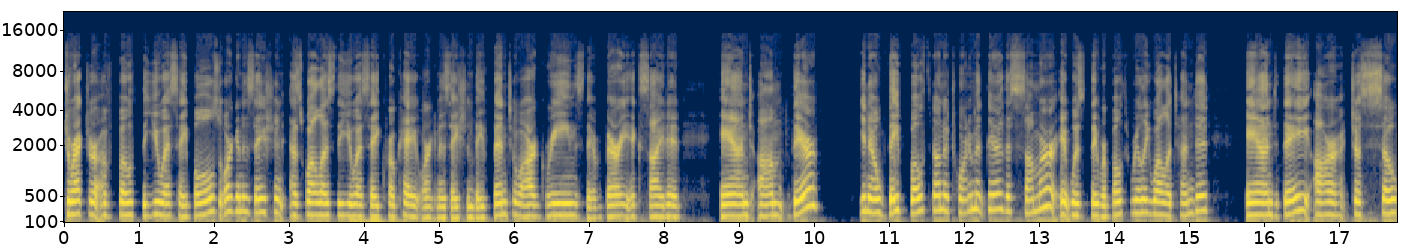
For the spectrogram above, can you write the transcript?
director of both the USA Bowls organization as well as the USA Croquet organization. They've been to our greens. They're very excited, and um, they're, you know, they've both done a tournament there this summer. It was they were both really well attended, and they are just so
